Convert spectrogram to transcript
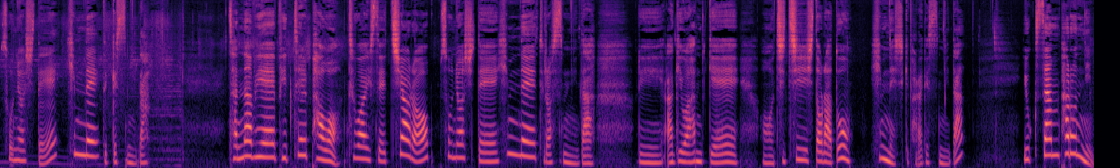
소녀시대의 힘내 듣겠습니다. 잔나비의 비틀 파워, 트와이스의 치얼업, 소녀시대의 힘내 들었습니다. 우리 아기와 함께 어, 지치시더라도 힘내시기 바라겠습니다. 6385님,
